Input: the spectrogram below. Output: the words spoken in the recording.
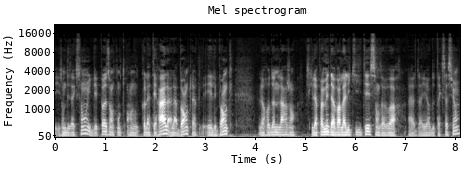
Ils ont des actions, ils les posent en, en collatéral à la banque, et les banques leur redonnent l'argent, ce qui leur permet d'avoir de la liquidité sans avoir d'ailleurs de taxation.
